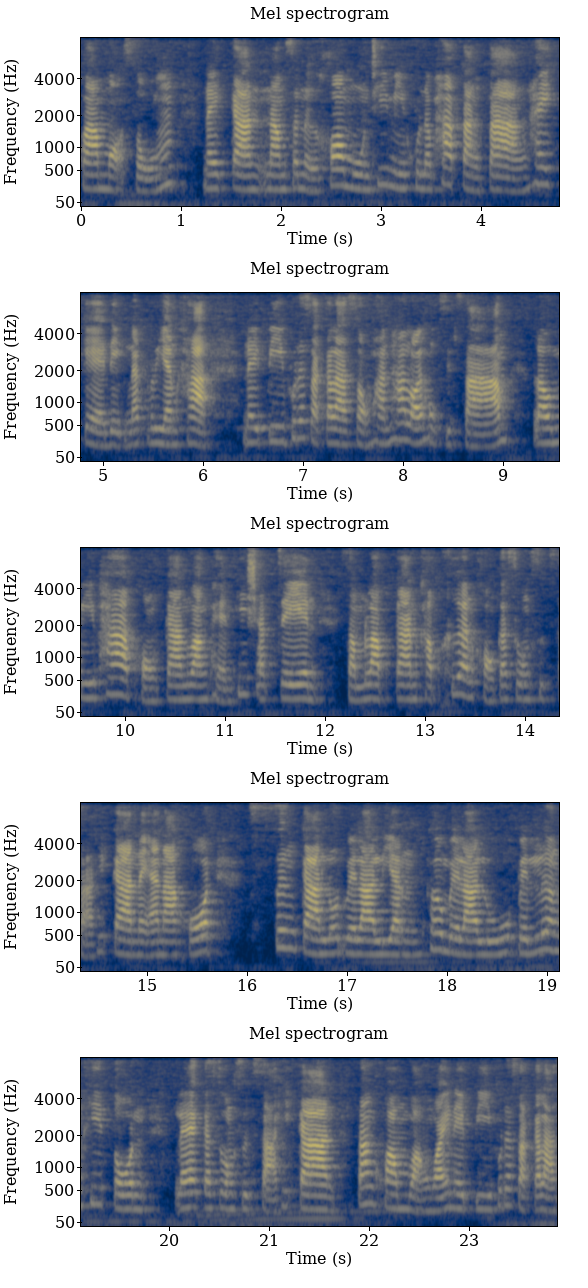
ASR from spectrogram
ความเหมาะสมในการนำเสนอข้อมูลที่มีคุณภาพต่างๆ ให้แก่เด็กนักเรียนค่ะ ในปีพุทธศักราช 2563 เรามีภาพของการวางแผนที่ชัดเจนสำหรับการขับเคลื่อนของกระทรวงศึกษาธิการในอนาคต ซึ่งการลดเวลาเรียนเพิ่มเวลารู้เป็นเรื่องที่ตน และกระทรวงศึกษาธิการ ตั้งความหวังไว้ในปีพุทธศักราช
